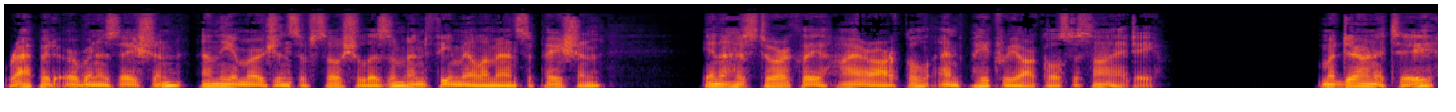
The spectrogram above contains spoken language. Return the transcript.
rapid urbanization, and the emergence of socialism and female emancipation in a historically hierarchical and patriarchal society. Modernity,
